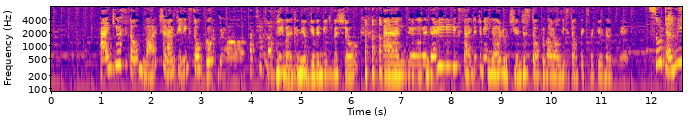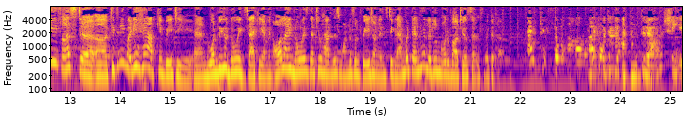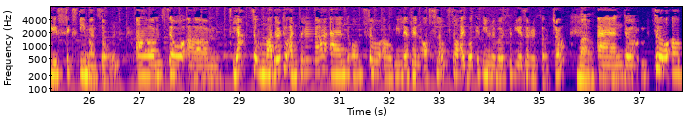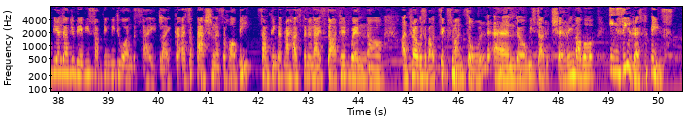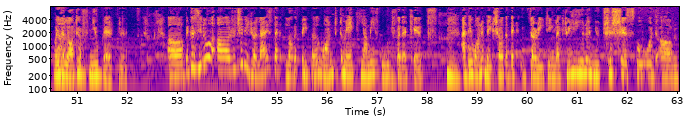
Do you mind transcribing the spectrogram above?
Thank you so much, and I'm feeling so good. Uh, such a lovely welcome you've given me to the show, and uh, very excited to be here, Ruchi, and just talk about all these topics with you here today. So tell me first, uh, कितनी बड़ी है आपकी बेटी and what do you do exactly? I mean, all I know is that you have this wonderful page on Instagram, but tell me a little more about yourself, Mithila. Thank you. So uh, my daughter Antara, she is 16 months old. um, so um, yeah, so mother to Antara, and also uh, we live in Oslo. So I work at the university as a researcher. Wow. And um, so uh, BLW Baby is something we do on the side, like as a passion, as a hobby. Something that my husband and I started when uh, Antara was about six months old, and uh, we started sharing our easy recipes with Huh. a lot of new parents. Uh, because you know, uh, Ruchi, we realized that a lot of people want to make yummy food for their kids, Hmm. and they want to make sure that their kids are eating like really, you know, nutritious food, um,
